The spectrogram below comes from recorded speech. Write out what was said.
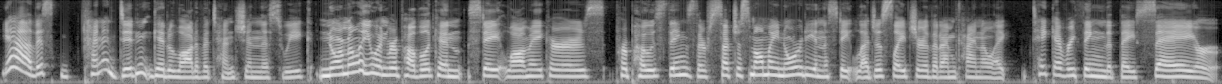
yeah, this kind of didn't get a lot of attention this week. Normally, when Republican state lawmakers propose things, there's such a small minority in the state legislature that I'm kind of like, take everything that they say or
